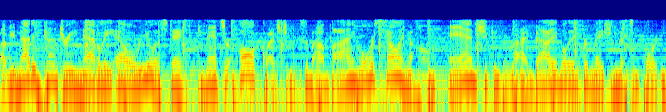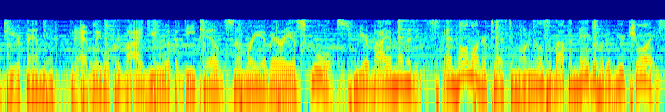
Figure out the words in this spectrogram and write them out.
of United Country Natalie L. Real Estate can answer all questions about buying or selling a home, and she can provide valuable information that's important to your family. Natalie will provide you with a detailed summary of area schools, nearby amenities, and homeowner testimonials about the neighborhood of your choice.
